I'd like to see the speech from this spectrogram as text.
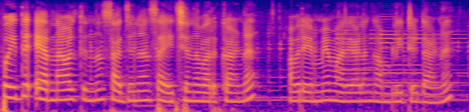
അപ്പോൾ ഇത് എറണാകുളത്ത് നിന്ന് സജന അയച്ചെന്ന വർക്കാണ്. അവർ എം എ മലയാളം കംപ്ലീറ്റഡ് ആണ്.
